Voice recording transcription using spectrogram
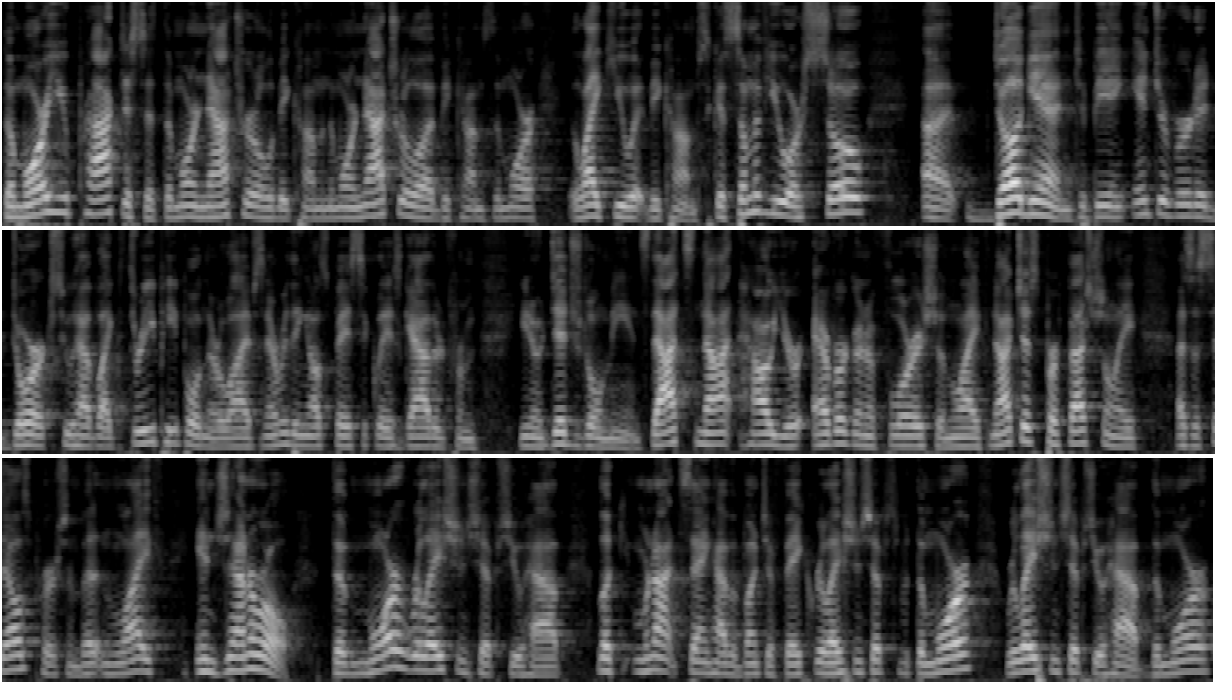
The more you practice it, the more natural it becomes. And the more natural it becomes, the more like you it becomes. Because some of you are so uh, dug in to being introverted dorks who have like three people in their lives and everything else basically is gathered from you know digital means. That's not how you're ever going to flourish in life not just professionally as a salesperson but in life in general. The more relationships you have look we're not saying have a bunch of fake relationships but the more relationships you have the more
